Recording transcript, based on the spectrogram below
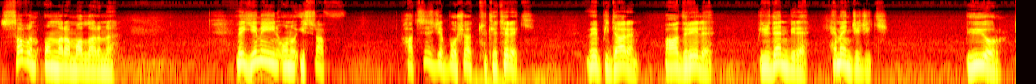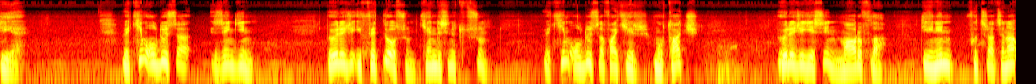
Savın onlara mallarını ve yemeyin onu israf. Hadsizce boşa tüketerek ve bidaren, badireyle birdenbire hemencecik büyüyor diye. Ve kim olduysa zengin, böylece iffetli olsun, kendisini tutsun. Ve kim olduysa fakir, muhtaç, böylece yesin marufla, dinin fıtratına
